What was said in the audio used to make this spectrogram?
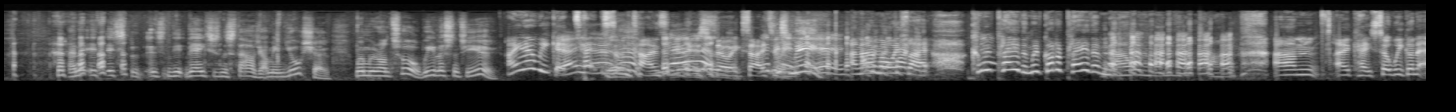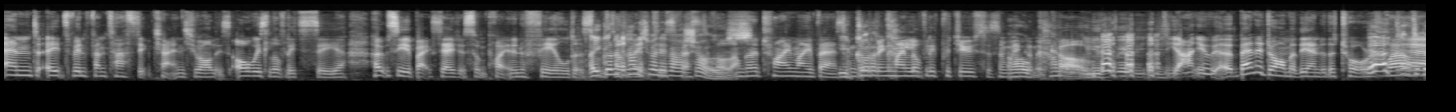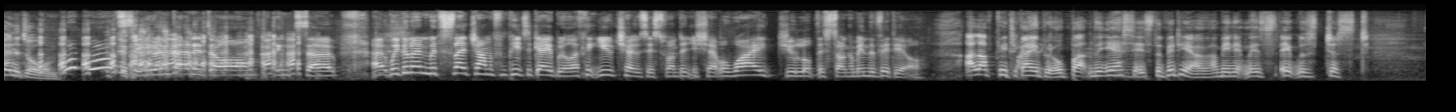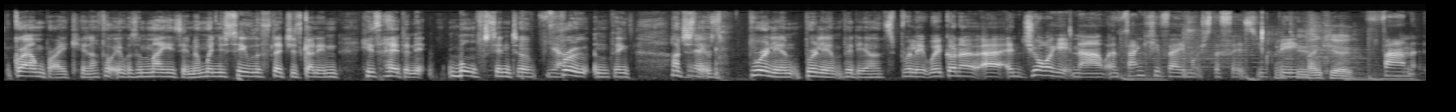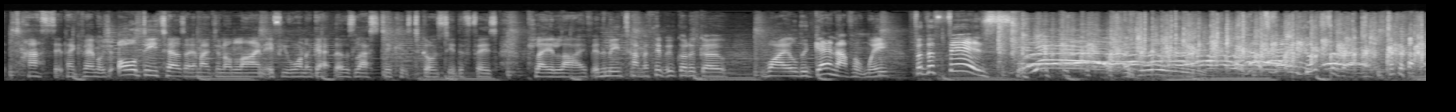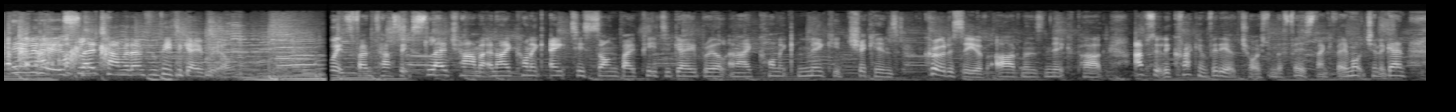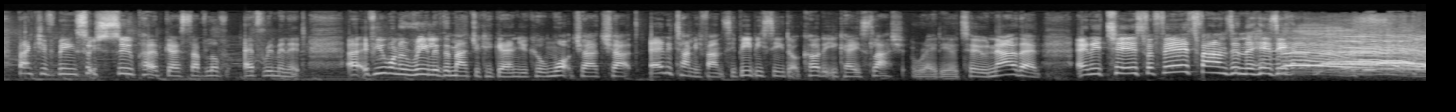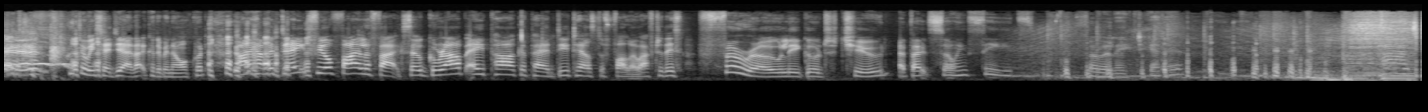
And it, it's, it's the, the 80s nostalgia. I mean, your show, when we were on tour, we listened to you. I know we get Yeah, texts yeah. sometimes and we get so excited. It's me. And I'm I'm always front like, oh, can we play them? We've got to play them now. um, OK, so we're going to end. It's been fantastic chatting to you all. It's always lovely to see you. Hope to see you backstage at some point in a field at Are you gonna come to any of our festival. shows? I'm going to try my best. You've I'm going to bring my lovely producers and we're Oh, going to come come. on, you'd really- Yeah, aren't you at Benidorm at the end of the tour as well? Come to Benidorm. See you in Benidorm. I think so. Uh, we're going to end with Sledgehammer from Peter Gabriel. I think you chose this one, didn't you, Cheryl? Why do you love this song? I mean, the video. I love Peter Gabriel, but the, yes, it's the video. I mean, it was it was just groundbreaking. I thought it was amazing. And when you see all the sledges going in his head and it morphs into Yeah. fruit and things, I just think it was brilliant, brilliant video. It's brilliant. We're going to uh, enjoy it now. And thank you very much, The Fizz. You've been you. Thank you. fantastic. Thank you very much. All details, I imagine, online if you want to get those last tickets to go and see The Fizz play live. In the meantime, I think we've got to go wild again, haven't we? For The Fizz! That's very good for them. Here it is, Sledgehammer then from Peter Gabriel. It's fantastic. Sledgehammer, an iconic 80s song by Peter Gabriel, and iconic Naked Chickens, courtesy of Aardman's Nick Park. Absolutely cracking video choice from The Fizz. Thank you very much. And again, thank you for being such superb guests. I've loved every minute. Uh, if you want to relive the magic again, you can watch our chat anytime you fancy, bbc.co.uk slash radio 2. Now then, any cheers for Fizz fans in the hizzy house? Good job said, yeah, that could have been awkward. I have a date for your file of facts, so grab a Parker pen. Details to follow after this thoroughly good tune about sowing seeds. thoroughly. Do you get it?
